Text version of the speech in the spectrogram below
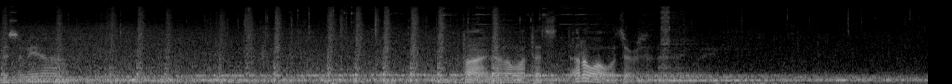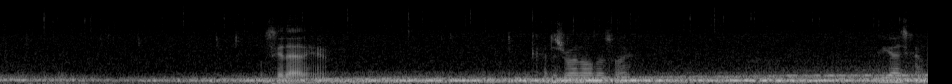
Pissing me off. Fine, I don't want that. I don't want whatever's in there anyway. Let's get out of here. Can I just run all this way? You guys come?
